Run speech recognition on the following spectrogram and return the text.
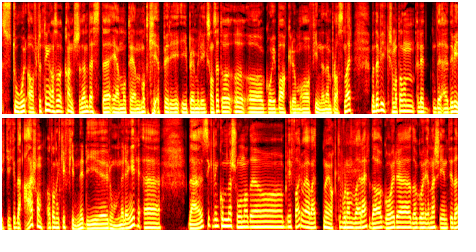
stor avslutning. altså Kanskje den beste én mot én mot keeper i, i Premier League, sånn sett, og, og, og gå i bakrom og finne den plassen der. Men det virker som at han Eller det, det virker ikke, det er sånn at han ikke finner de rommene lenger. Eh, Det er sikkert en kombinasjon av det å bli far, og jeg veit nøyaktig hvordan det der er. Da går, eh, da går energien til det.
